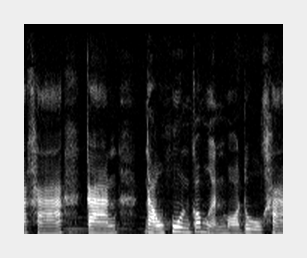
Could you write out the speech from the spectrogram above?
นะคะ การเดาหุ้นก็เหมือนหมอดูค่ะ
